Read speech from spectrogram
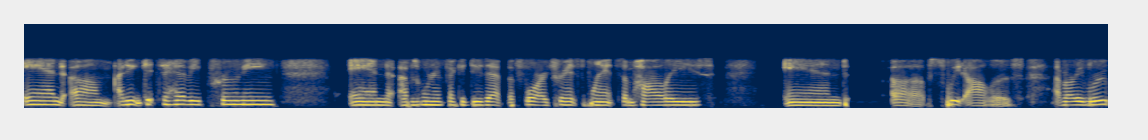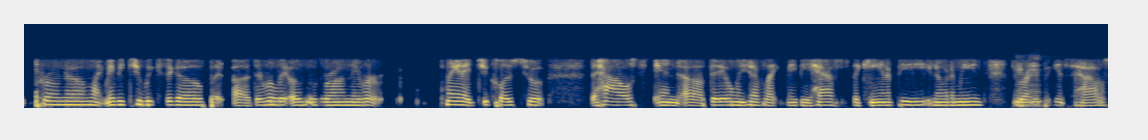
and um, I didn't get to heavy pruning. And I was wondering if I could do that before I transplant some hollies and uh, sweet olives. I've already root pruned them like maybe two weeks ago, but uh, they're really overgrown. They were planted too close to the house, and uh, they only have like maybe half the canopy. You know what I mean? They're right Mhm. up against the house,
